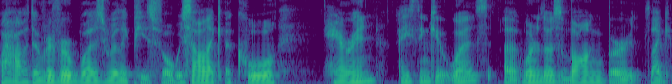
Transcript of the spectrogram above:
wow, the river was really peaceful. We saw like a cool heron, I think it was, uh, one of those long birds, like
